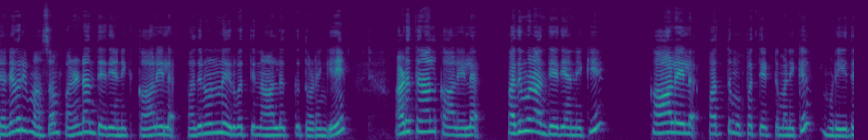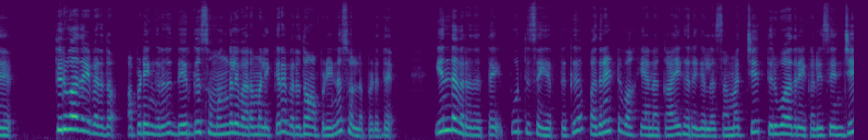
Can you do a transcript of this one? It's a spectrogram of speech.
ஜனவரி மாதம் பன்னெண்டாம் தேதி அன்னைக்கு காலையில் பதினொன்று இருபத்தி நாலுக்கு தொடங்கி அடுத்த நாள் காலையில் பதிமூணாம் தேதி அன்னைக்கு காலையில் பத்து முப்பத்தி எட்டு மணிக்கு முடியுது. திருவாதிரை விரதம் அப்படிங்கிறது தீர்க்க சுமங்கலி வரமளிக்கிற விரதம் அப்படின்னு சொல்லப்படுது. இந்த விரதத்தை பூர்த்தி செய்யறதுக்கு பதினெட்டு வகையான காய்கறிகளை சமைச்சு திருவாதிரை களி செஞ்சு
